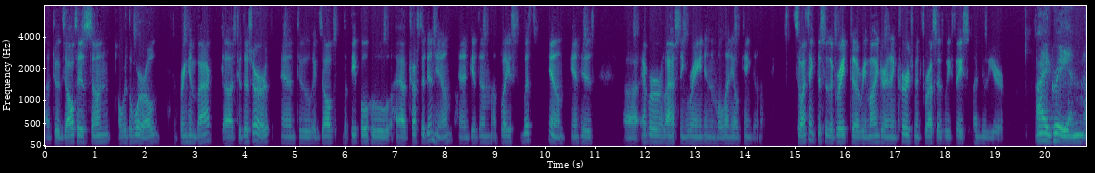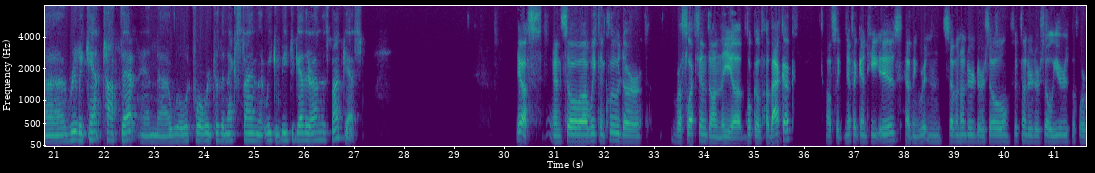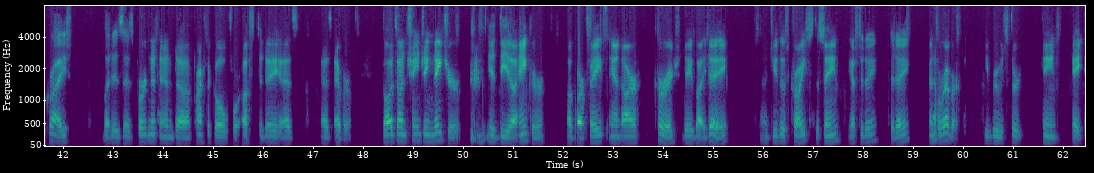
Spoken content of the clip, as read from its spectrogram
uh, to exalt his Son over the world, to bring him back uh, to this earth, and to exalt the people who have trusted in him and give them a place with him in his uh, everlasting reign in the millennial kingdom. So I think this is a great uh, reminder and encouragement for us as we face a new year. I agree, and uh, really can't top that. And uh, we'll look forward to the next time that we can be together on this podcast. Yes, and so uh, we conclude our reflections on the uh, book of Habakkuk, how significant he is, having written 700 or so, 600 or so years before Christ, but is as pertinent and uh, practical for us today as as ever. God's unchanging nature is the uh, anchor of our faith and our courage day by day. Uh, Jesus Christ, the same yesterday, today, and yep. forever. Hebrews 13 8.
